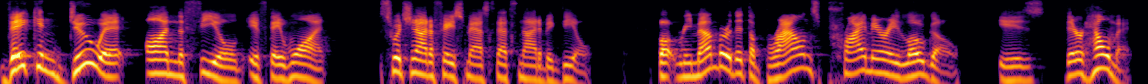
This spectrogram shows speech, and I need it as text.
They can do it on the field if they want. Switching out a face mask, that's not a big deal. But remember that the Browns' primary logo is their helmet.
